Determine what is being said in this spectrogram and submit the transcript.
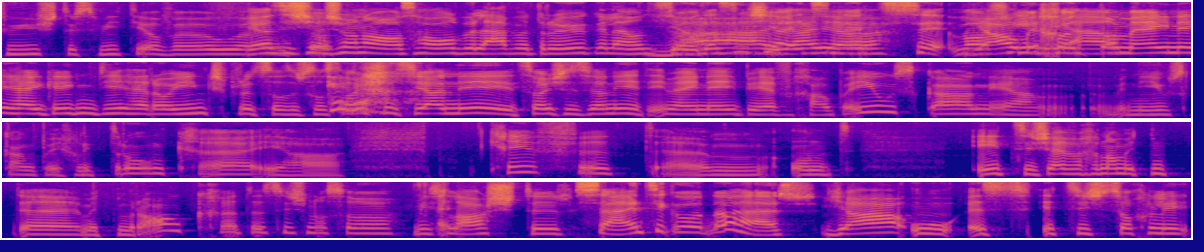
düsteres Video wollen. Ja, es ist ja so. schon noch das halbe Leben drögeln und so. das ist ja, jetzt nicht se- Ja, wir wahrscheinlich könnten auch meinen, ich habe irgendwie Heroin gespritzt oder so. So Genau. ist es ja nicht. So ist es ja nicht. Ich meine, ich bin einfach auch bei Ausgang. Ich habe, wenn ich ausgegangen bin, ich ein bisschen getrunken. Ich habe gekifft. Ähm, und jetzt ist einfach noch mit dem, äh, mit dem Rauchen, das ist noch so mein Laster. Das ist das Einzige, was du noch hast. Ja, und es, jetzt ist so ein bisschen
